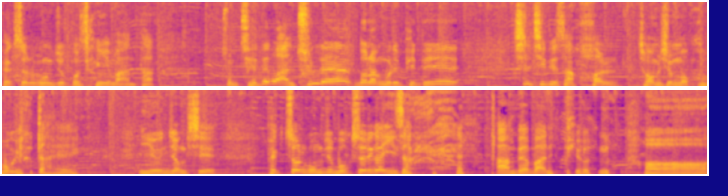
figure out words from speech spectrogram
백설 공주 고생이 많다. 좀 제대로 안 출래 노랑머리 PD 7724 헐 점심 먹고 보겠다 에이. 이은정씨 백설 공주 목소리가 이상해. 담배 많이 피운. 어.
